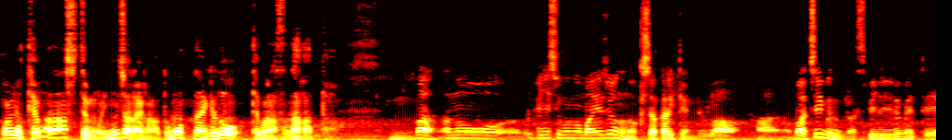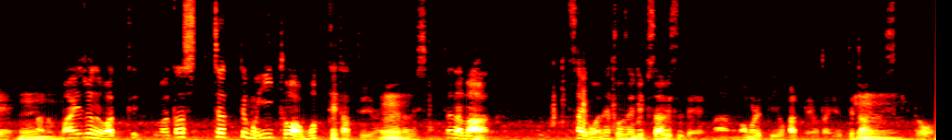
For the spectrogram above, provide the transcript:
これもう手放してもいいんじゃないかなと思ったんやけど、手放さなかった。うん、まあ、あの、フィニッシュ後のマイジョーノの記者会見では、あの、まあ、チームがスピード緩めて、うん、あの、マイジョーノ渡しちゃってもいいとは思ってたというような言い方でした。うん、ただまあ、最後はね、当然リップサービスであの守れてよかったよとは言ってたんですけど、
